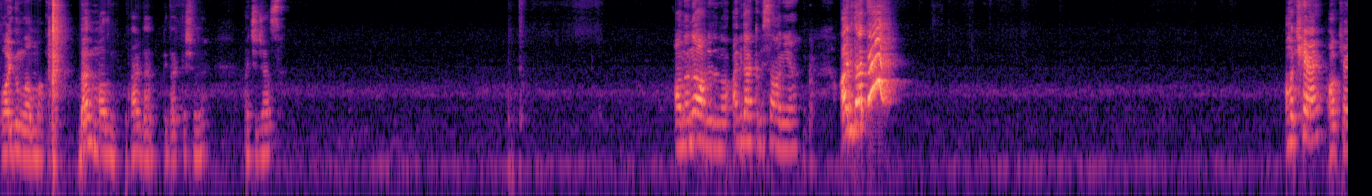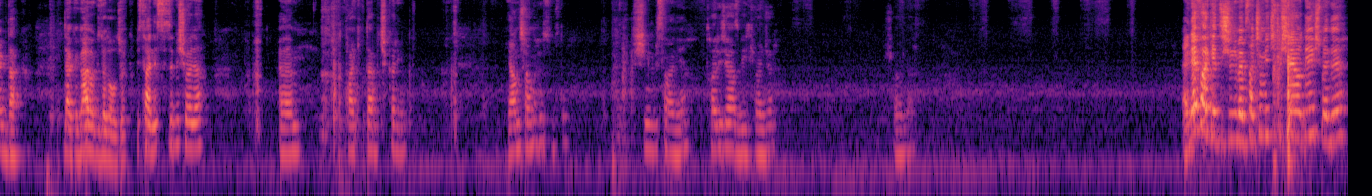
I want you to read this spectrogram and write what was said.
Aydınlanma. Ben malım. Harbiden. Bir dakika şimdi. Açacağız. Ananı avradını. Ay bir dakika bir saniye. Ay bir dakika. Okey. Okey bir dakika. Bir dakika galiba güzel olacak. Bir saniye sizi bir şöyle e, takipten bir çıkarayım. Yanlış anlamıyorsunuz değil mi? Şimdi bir saniye. Tarayacağız bir ilk önce. Şöyle. E ne fark etti şimdi benim saçım hiçbir şey değişmedi.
